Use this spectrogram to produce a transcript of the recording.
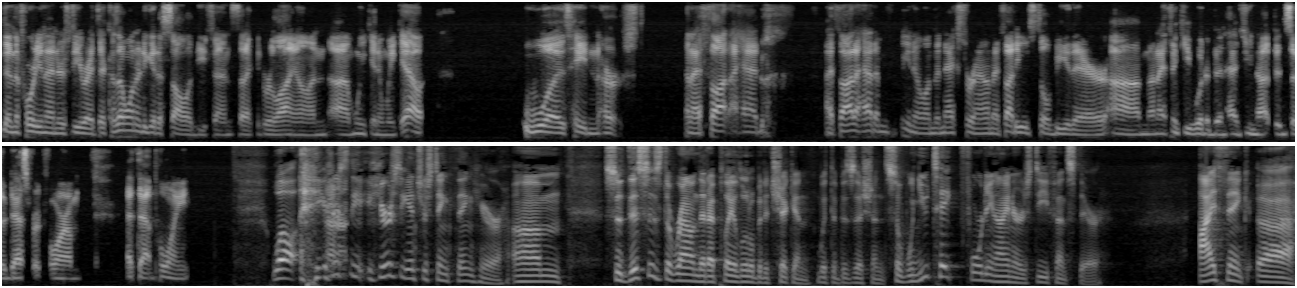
than the 49ers D right there because I wanted to get a solid defense that I could rely on um, week in and week out was Hayden Hurst, and I thought I had. I thought I had him, you know, on the next round. I thought he would still be there, um, and I think he would have been had you not been so desperate for him at that point. Well, here's the here's the interesting thing here. Um, so this is the round that I play a little bit of chicken with the position. So when you take 49ers defense there, I think uh,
